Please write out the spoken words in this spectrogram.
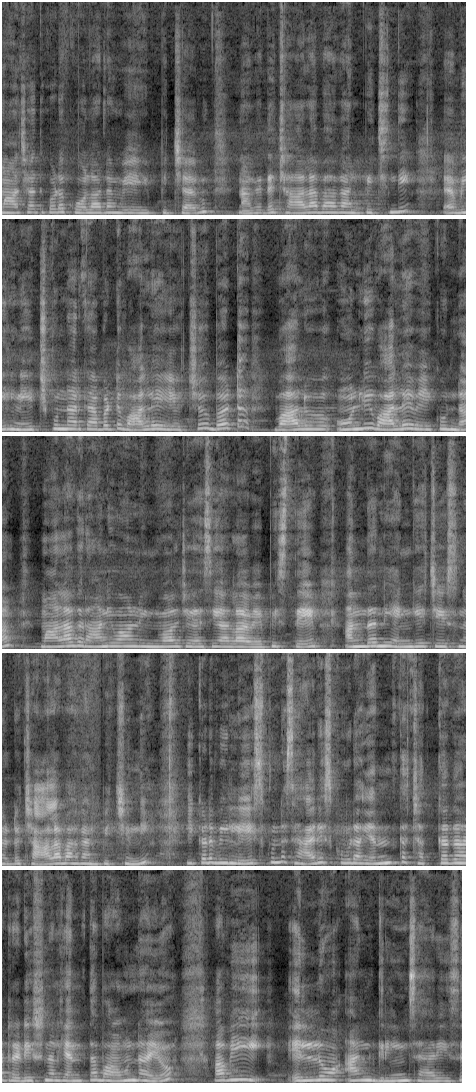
మా చేత కూడా కోలాటం వేయించారు. నాకైతే చాలా బాగా అనిపించింది. వీళ్ళు నేర్చుకున్నారు కాబట్టి వాళ్ళే వేయొచ్చు. బట్ వాళ్ళు ఓన్లీ వాళ్ళే వేయకుండా మాలాగా రాని వాళ్ళని ఇన్వాల్వ్ చేసి అలా వేపిస్తే అందరినీ ఎంగేజ్ చేసినట్టు చాలా బాగా అనిపించింది. ఇక్కడ వీళ్ళు వేసుకున్న శారీస్ కూడా ఎంత చక్కగా ట్రెడిషనల్ ఎంత ఎంత బాగున్నాయో అవి ఎల్లో అండ్ గ్రీన్ శారీస్.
